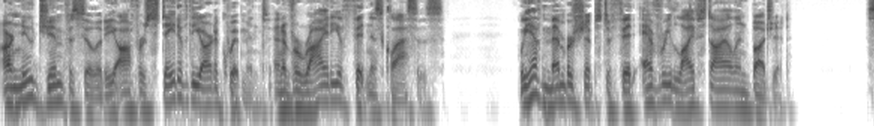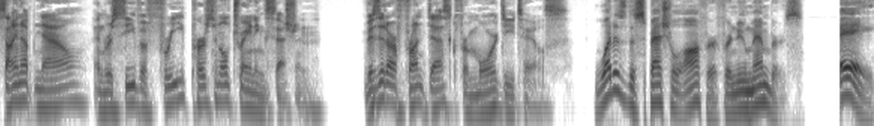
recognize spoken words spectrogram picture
Our new gym facility offers state-of-the-art equipment and a variety of fitness classes. We have memberships to fit every lifestyle and budget. Sign up now and receive a free personal training session. Visit our front desk for more details. What is the special offer for new members? A.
